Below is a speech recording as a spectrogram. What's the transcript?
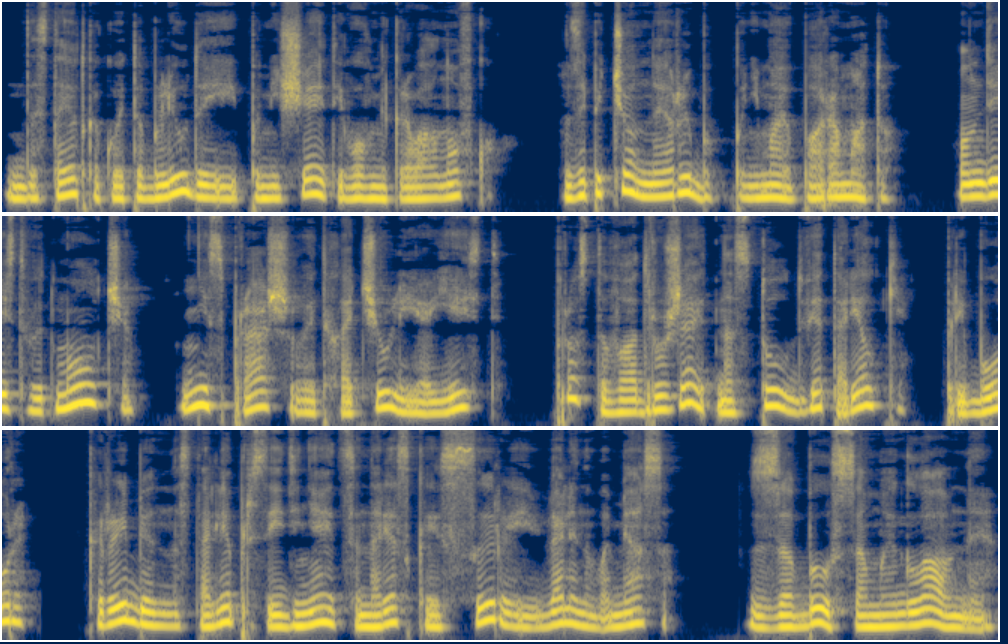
достает какое-то блюдо и помещает его в микроволновку. Запеченная рыба, понимаю по аромату. Он действует молча, не спрашивает, хочу ли я есть, просто воодружает на стол две тарелки, приборы. К рыбе на столе присоединяется нарезка из сыра и вяленого мяса. Забыл самое главное.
